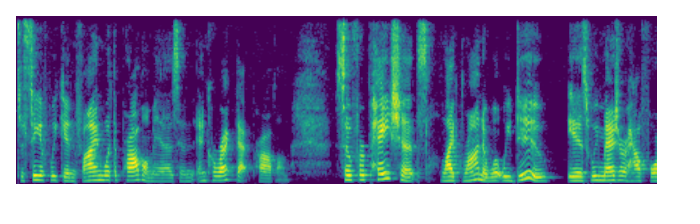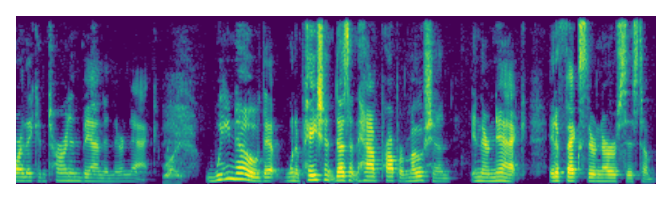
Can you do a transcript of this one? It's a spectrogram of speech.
to see if we can find what the problem is and, and correct that problem. So for patients like Rhonda, what we do is we measure how far they can turn and bend in their neck. Right. We know that when a patient doesn't have proper motion in their neck, it affects their nerve system.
